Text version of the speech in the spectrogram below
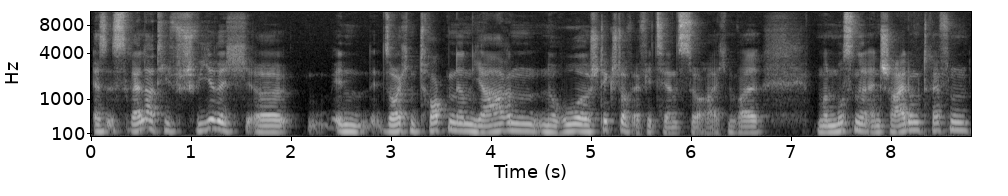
es ist relativ schwierig, äh, in solchen trockenen Jahren eine hohe Stickstoffeffizienz zu erreichen, weil man muss eine Entscheidung treffen,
